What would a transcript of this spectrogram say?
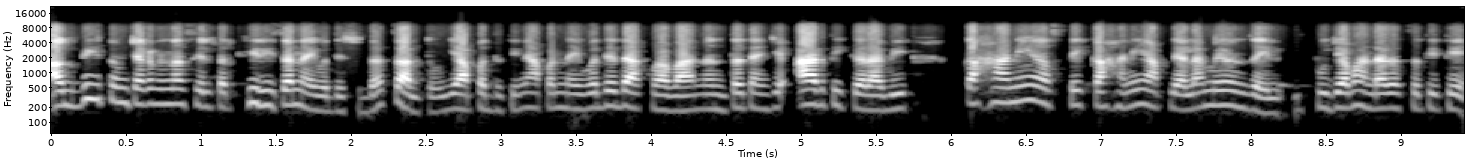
अगदी तुमच्याकडे नसेल तर खिरीचा नैवेद्य सुद्धा चालतो. या पद्धतीने आपण नैवेद्य दाखवावा नंतर त्यांची आरती करावी. कहाणी असते कहाणी आपल्याला मिळून जाईल. पूजा भांडार असतं तिथे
